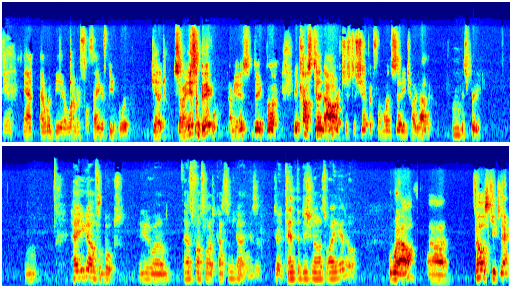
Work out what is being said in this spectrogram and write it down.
Yeah. And that would be a wonderful thing if people would get it. So it's a big one. I mean, it's a big book. It costs ten dollars just to ship it from one city to another. Mm. It's pretty. How you going for books? You um, how's Fossilized Customs going? Is it is there a tenth edition on its way yet, or Well, uh, Phyllis keeps a-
